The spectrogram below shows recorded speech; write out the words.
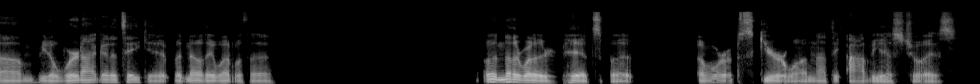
um, you know, we're not gonna take it. But no, they went with a another one of their hits, but a more obscure one, not the obvious choice.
